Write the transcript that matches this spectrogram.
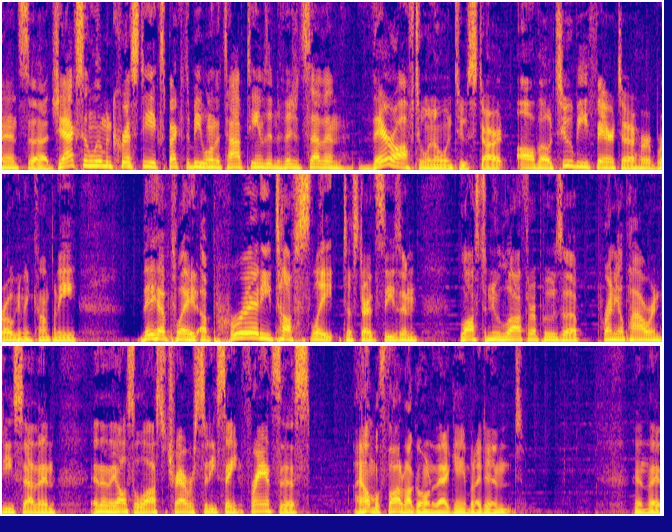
It's uh, Jackson Lumen Christi expected to be one of the top teams in Division 7. They're off to an 0 2 start, although, to be fair to Herb Brogan and company, they have played a pretty tough slate to start the season. Lost to New Lothrop, who's a perennial power in D7, and then they also lost to Traverse City St. Francis. I almost thought about going to that game, but I didn't. And they,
